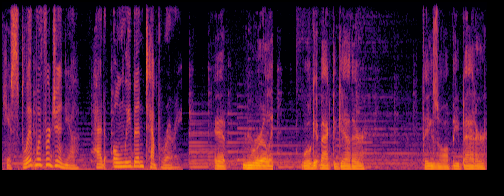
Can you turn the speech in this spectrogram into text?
his split with Virginia had only been temporary. It really, we'll get back together, things will be better.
